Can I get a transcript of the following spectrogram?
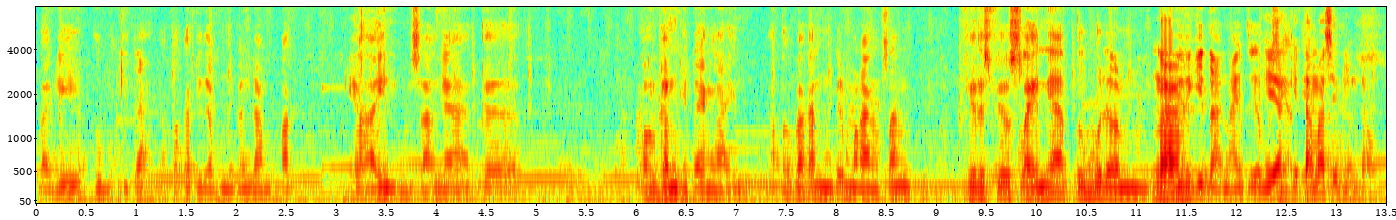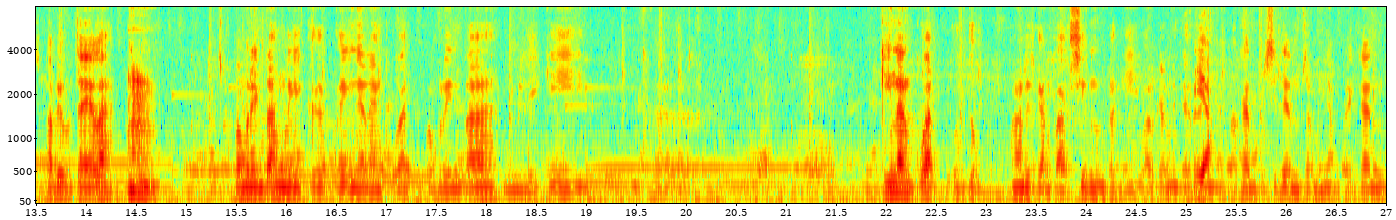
bagi tubuh kita apakah tidak menimbulkan dampak Ya. lain misalnya ke organ kita yang lain atau bahkan mungkin merangsang virus-virus lainnya tumbuh dalam Nah. diri kita nah itu yang mesti Iya, hati-hati. kita masih belum tahu. tapi percayalah pemerintah memiliki ke- keinginan yang kuat pemerintah memiliki keinginan kuat untuk menghadirkan vaksin bagi warga negaranya Ya. bahkan presiden bisa menyampaikan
